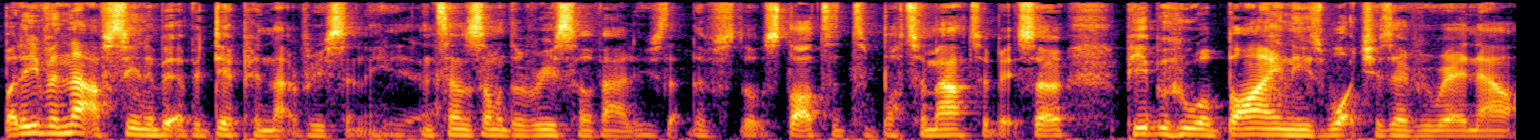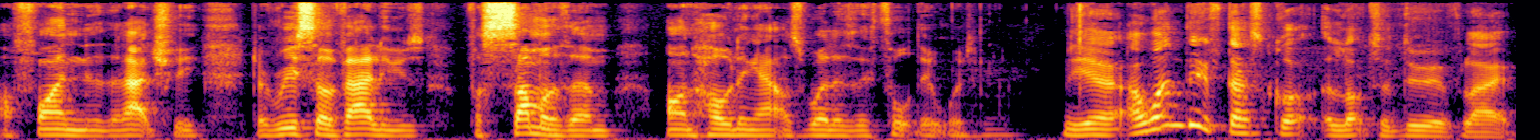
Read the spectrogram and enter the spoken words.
But even that, I've seen a bit of a dip in that recently Yeah. in terms of some of the resale values that they've started to bottom out a bit. So people who are buying these watches everywhere now are finding that actually the resale values for some of them aren't holding out as well as they thought they would. Mm-hmm. Yeah, I wonder if that's got a lot to do with like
